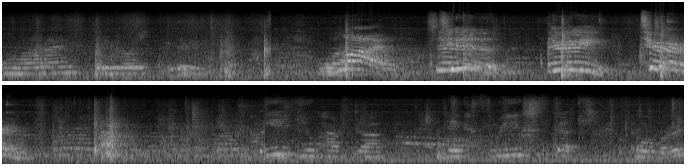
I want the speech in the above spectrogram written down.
One, two, three. One, two, three, turn! You have to take three steps forward.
